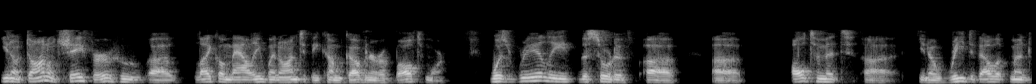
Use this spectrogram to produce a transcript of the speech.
you know, Donald Schaefer, who, uh, like O'Malley, went on to become governor of Baltimore, was really the sort of uh, uh, ultimate you know, redevelopment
